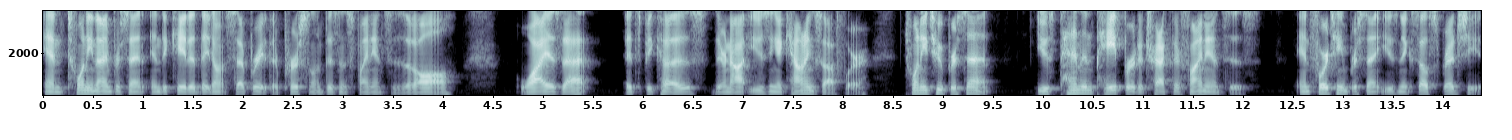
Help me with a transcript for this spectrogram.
and 29% indicated they don't separate their personal and business finances at all. Why is that? It's because they're not using accounting software. 22% use pen and paper to track their finances and 14% use an Excel spreadsheet.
